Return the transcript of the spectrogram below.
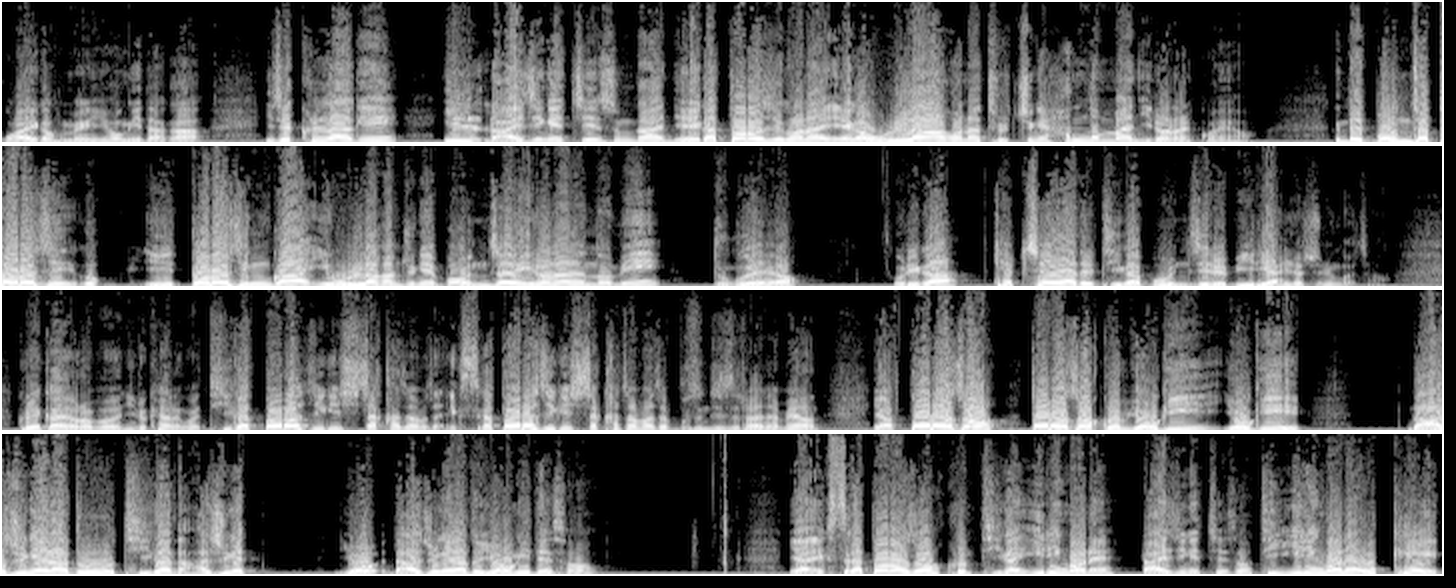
Y가 분명히 0이다가 이제 클락이 1 라이징 엣지인 순간 얘가 떨어지거나 얘가 올라가거나 둘 중에 한 놈만 일어날 거예요. 근데 먼저 떨어지고 이 떨어짐과 이 올라감 중에 먼저 일어나는 놈이 누구예요? 우리가 캡처해야 될 D가 뭔지를 미리 알려주는 거죠. 그러니까 여러분 이렇게 하는 거예요. D가 떨어지기 시작하자마자 X가 떨어지기 시작하자마자 무슨 짓을 하냐면 야 떨어져 떨어져 그럼 여기 여기 나중에라도 D가 나중에 여, 나중에라도 0이 돼서 야 X가 떨어져? 그럼 D가 1인 거네 라이징 엣지에서. D 1인 거네? 오케이.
